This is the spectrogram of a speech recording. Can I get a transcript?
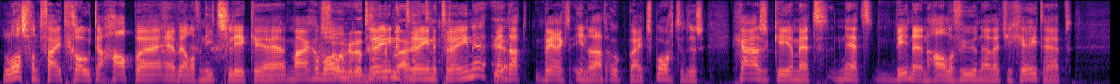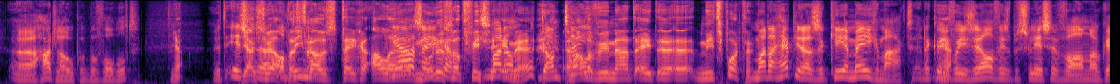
los van het feit grote happen en wel of niet slikken. Maar gewoon trainen, trainen, trainen. En dat werkt inderdaad ook bij het sporten. Dus ga eens een keer met net binnen een half uur nadat je gegeten hebt... eh, hardlopen bijvoorbeeld. Ja. Het is, Juist wel. Dat is trouwens tegen alle Ja, moeders advies in, dan- hè? dan een half uur na het eten niet sporten. Maar dan heb je dat eens een keer meegemaakt. En dan kun je Ja. voor jezelf eens beslissen van... oké,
